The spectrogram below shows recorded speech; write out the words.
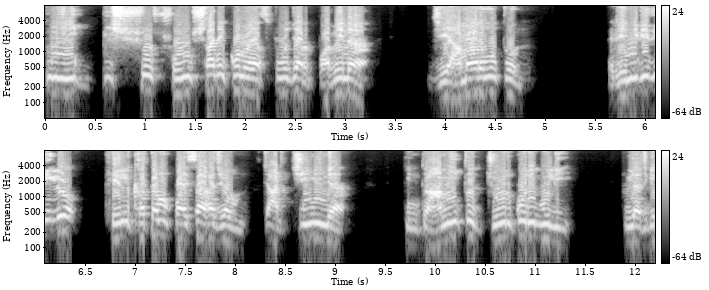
তুমি বিশ্ব সংসারে কোনো অ্যাস্ট্রোলজার পাবে না। যে আমার মতন রেমিডি দিল, খেল খতম, পয়সা হজম, আর চিনি না। কিন্তু আমি তো জোর করে বলি, তুই আজকে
